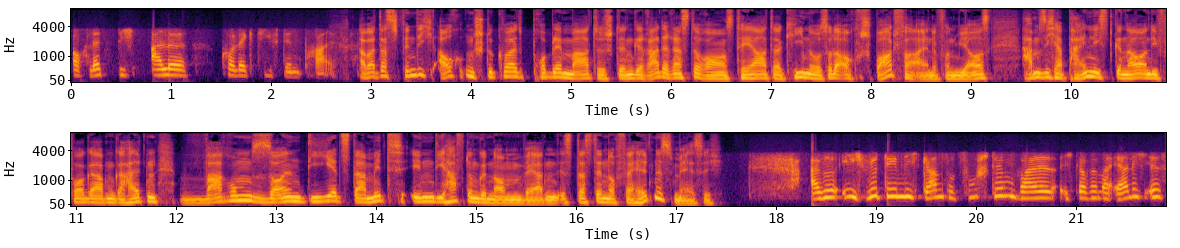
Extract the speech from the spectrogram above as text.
auch letztlich alle kollektiv den Preis. Aber das finde ich auch ein Stück weit problematisch, denn gerade Restaurants, Theater, Kinos oder auch Sportvereine von mir aus haben sich ja peinlichst genau an die Vorgaben gehalten. Warum sollen die jetzt damit in die Haftung genommen werden? Ist das denn noch verhältnismäßig? Also ich würde dem nicht ganz so zustimmen, weil ich glaube, wenn man ehrlich ist,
